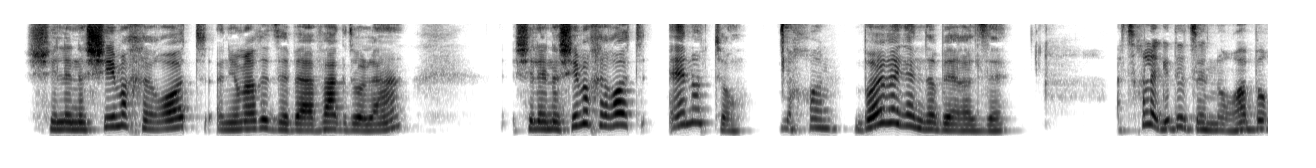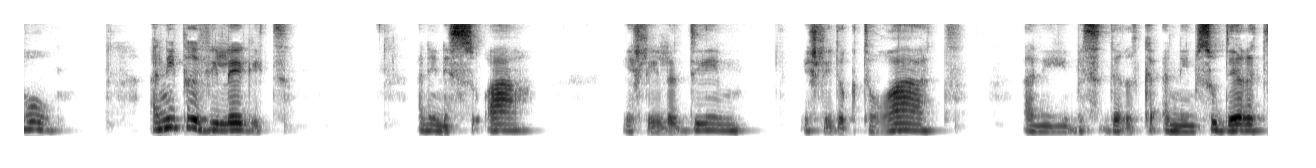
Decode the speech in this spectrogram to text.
שלנשים אחרות, אני אומרת את זה באהבה גדולה, שלנשים אחרות אין אותו. נכון. בואי רגע נדבר על זה. את צריכה להגיד את זה נורא ברור. אני פריבילגית. אני נשואה, יש לי ילדים, יש לי דוקטורט, אני מסודרת, אני מסודרת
